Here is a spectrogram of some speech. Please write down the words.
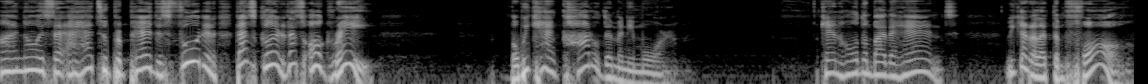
I know it's that I had to prepare this food, and that's good. That's all great. But we can't coddle them anymore. Can't hold them by the hand. We got to let them fall.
